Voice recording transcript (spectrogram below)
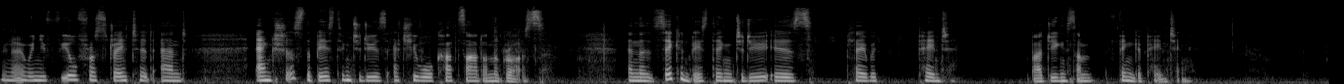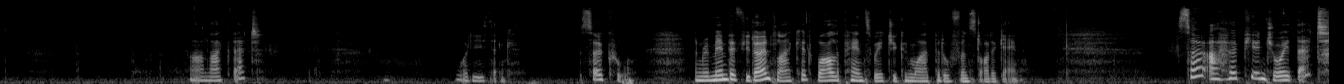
you know, when you feel frustrated and anxious, the best thing to do is actually walk outside on the grass. And the second best thing to do is play with paint by doing some finger painting. I like that. What do you think? So cool. And remember, if you don't like it, while the paint's wet, you can wipe it off and start again. So I hope you enjoyed that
